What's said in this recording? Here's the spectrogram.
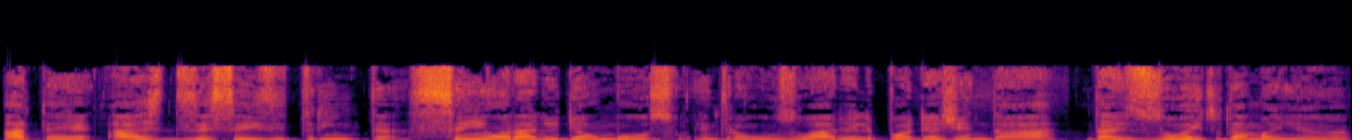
até às 16h30, sem horário de almoço. Então o usuário ele pode agendar das 8 da manhã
